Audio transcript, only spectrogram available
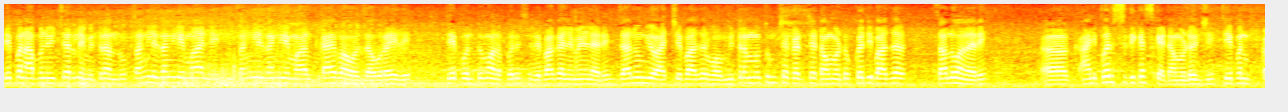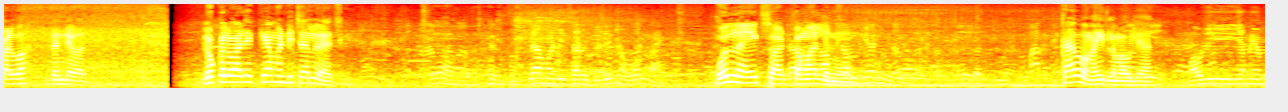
ते पण आपण विचारले मित्रांनो. चांगले चांगले माल आहे. चांगले चांगले माल काय भावात जाऊ राहिले? ते पण तुम्हाला परिस्थिती बघायला मिळणार आहे. जाणून घेऊ आजचे बाजारभाव. मित्रांनो तुमच्याकडचे टोमॅटो कधी बाजार चालू होणार आहे? आणि परिस्थिती कसं काय टोमॅटोची ते पण कळवा. धन्यवाद. लोकलवाले क्या मंडी चालू आहे आज क्या मंडी चालू तुझे? ना बोल ना. बोल ना एक सौ आठ कमाल नाही काय भाव मागितलं माऊली हा माऊली एम एम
